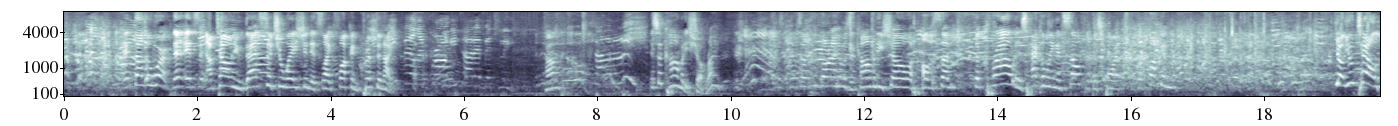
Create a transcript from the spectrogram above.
It doesn't work. That it's. I'm telling you, that situation, it's like fucking kryptonite. She feeling froggy, tell that bitch leave. Huh? Tell her to leave. It's a comedy show, right? So we're going out here was a comedy show, and all of a sudden the crowd is heckling itself at this point. The fucking yo, you tell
